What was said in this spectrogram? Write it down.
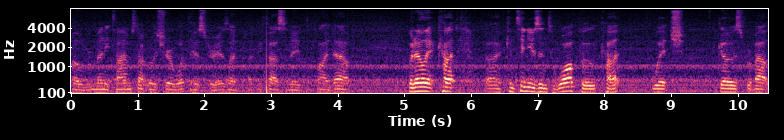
over many times. Not really sure what the history is. I'd, I'd be fascinated to find out. But Elliott Cut uh, continues into Wappoo Cut, which goes for about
